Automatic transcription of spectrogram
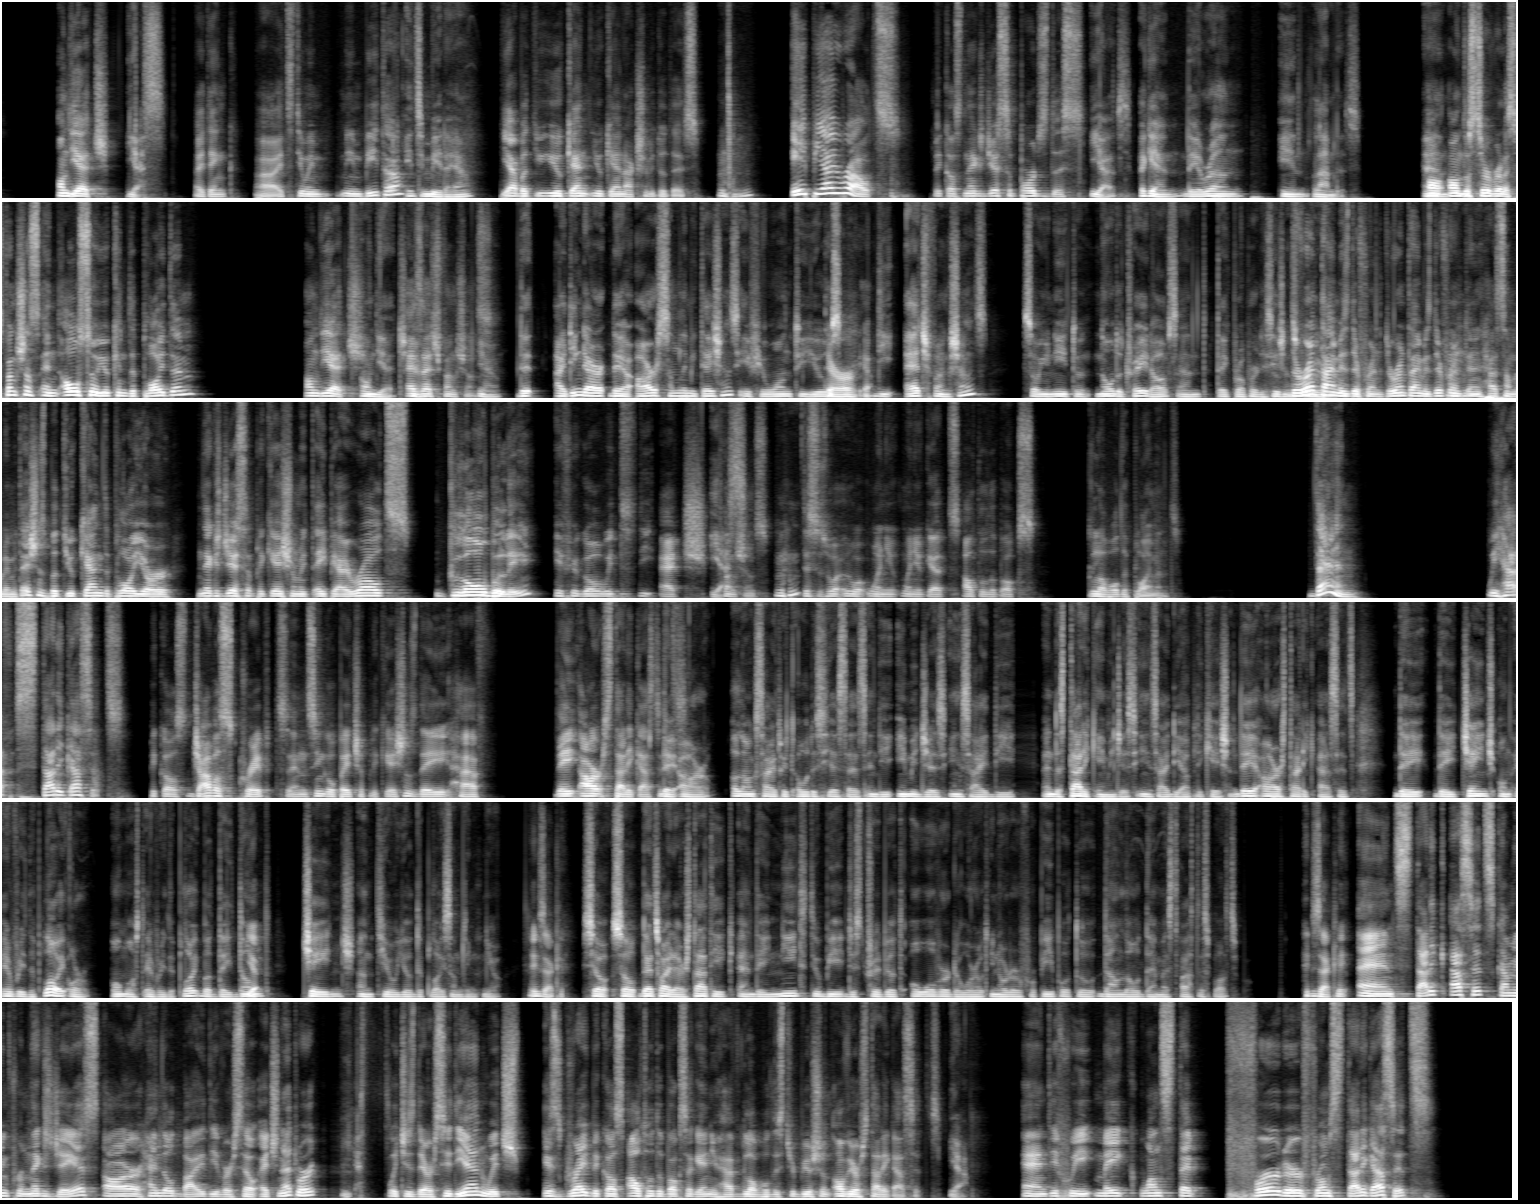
on the edge. yes I think uh, it's still in, in beta. it's in beta yeah Yeah, but you, you can you can actually do this. Mhm. API routes because Next.js supports this yes again they run in lambdas on, on the serverless functions, and also you can deploy them on the edge on the edge as yeah. edge functions. yeah that i think there there are some limitations if you want to use are yeah. the edge functions. So you need to know the trade-offs and take proper decisions. The for your- runtime is different. The runtime is different Mhm. and it has some limitations, but you can deploy your Next.js application with API routes globally if you go with the edge Yes. functions. Mhm. This is what, what when you when you get out of the box global deployment. Then we have static assets because JavaScript and single page applications they have they are static assets. They are alongside with all the CSS and the images inside the and the static images inside the application. They are static assets. They they change on every deploy or almost every deploy, but they don't Yep. change until you deploy something new. Exactly. So so that's why they're static and they need to be distributed all over the world in order for people to download them as fast as possible. Exactly. And static assets coming from Next.js are handled by the Vercel Edge Network, Yes. which is their CDN, which is great because out of the box, again, you have global distribution of your static assets. Yeah. And if we make one step further from static assets,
